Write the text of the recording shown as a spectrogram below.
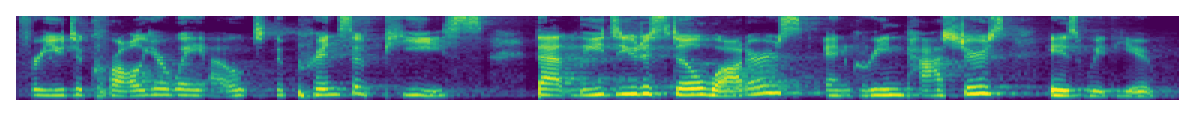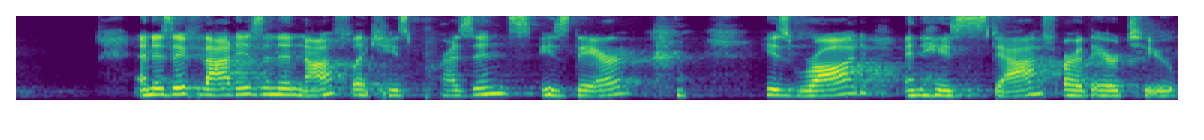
for you to crawl your way out. The Prince of Peace that leads you to still waters and green pastures is with you. And as if that isn't enough, like his presence is there, his rod and his staff are there too.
